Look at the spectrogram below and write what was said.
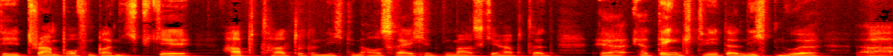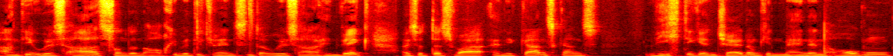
die Trump offenbar nicht gehabt hat oder nicht in ausreichendem Maß gehabt hat. Er, er denkt wieder nicht nur äh, an die USA, sondern auch über die Grenzen der USA hinweg. Also das war eine ganz, ganz wichtige Entscheidung in meinen Augen.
